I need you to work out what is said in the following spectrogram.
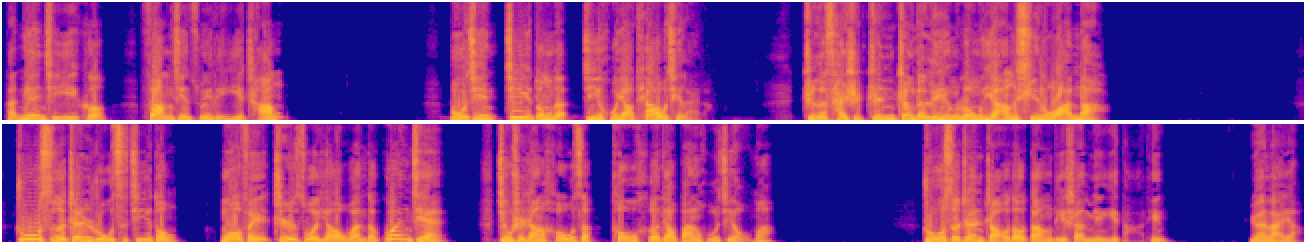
他拈起一颗放进嘴里一尝，不禁激动的几乎要跳起来。这才是真正的玲珑养心丸呐！朱四珍如此激动，莫非制作药丸的关键就是让猴子偷喝掉半壶酒吗？朱四珍找到当地山民一打听，原来呀。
